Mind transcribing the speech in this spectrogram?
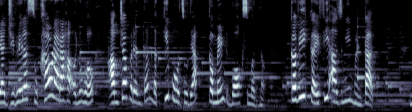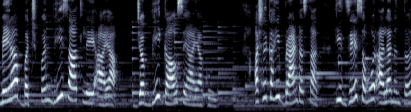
या जिभेला सुखावणारा हा अनुभव आमच्यापर्यंत नक्की पोहोचू द्या कमेंट बॉक्समधनं कवी कैफी आजमी म्हणतात मेरा बचपन भी साथ ले आया जब भी गाव से आया कोई। असे काही ब्रँड असतात की जे समोर आल्यानंतर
